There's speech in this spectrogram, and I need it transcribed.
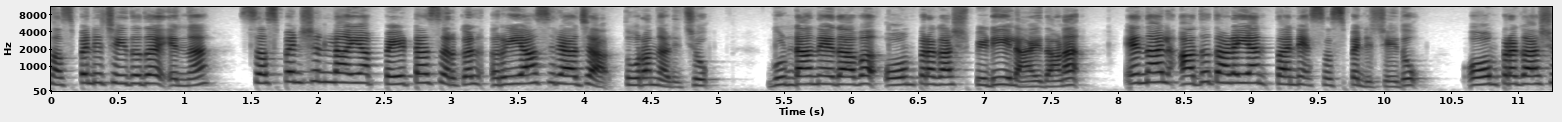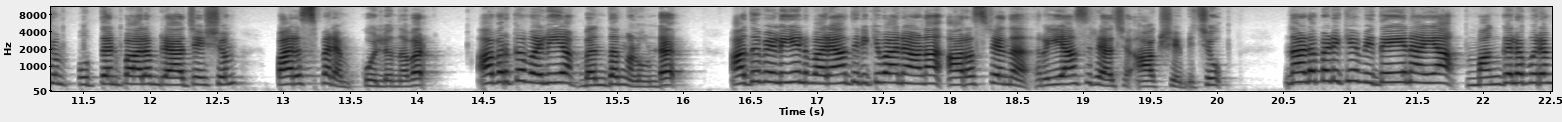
സസ്പെൻഡ് ചെയ്തത് എന്ന് സസ്പെൻഷനിലായ പേട്ട സർക്കിൾ റിയാസ് രാജ തുറന്നടിച്ചു. ഗുണ്ടാ നേതാവ് ഓം പ്രകാശ് പിടിയിലായതാണ്. എന്നാൽ അത് തടയാൻ തന്നെ സസ്പെൻഡ് ചെയ്തു. ഓം പ്രകാശും പുത്തൻപാലം രാജേഷും പരസ്പരം കൊല്ലുന്നവർ. അവർക്ക് വലിയ ബന്ധങ്ങളുണ്ട്. അത് വെളിയിൽ വരാതിരിക്കുവാനാണ് അറസ്റ്റ് എന്ന് റിയാസ് രാജ് ആക്ഷേപിച്ചു. നടപടിക്ക് വിധേയനായ മംഗലപുരം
